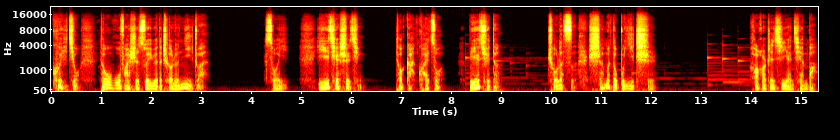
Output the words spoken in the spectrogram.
愧疚都无法使岁月的车轮逆转。所以，一切事情都赶快做，别去等。除了死，什么都不宜迟。好好珍惜眼前吧，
